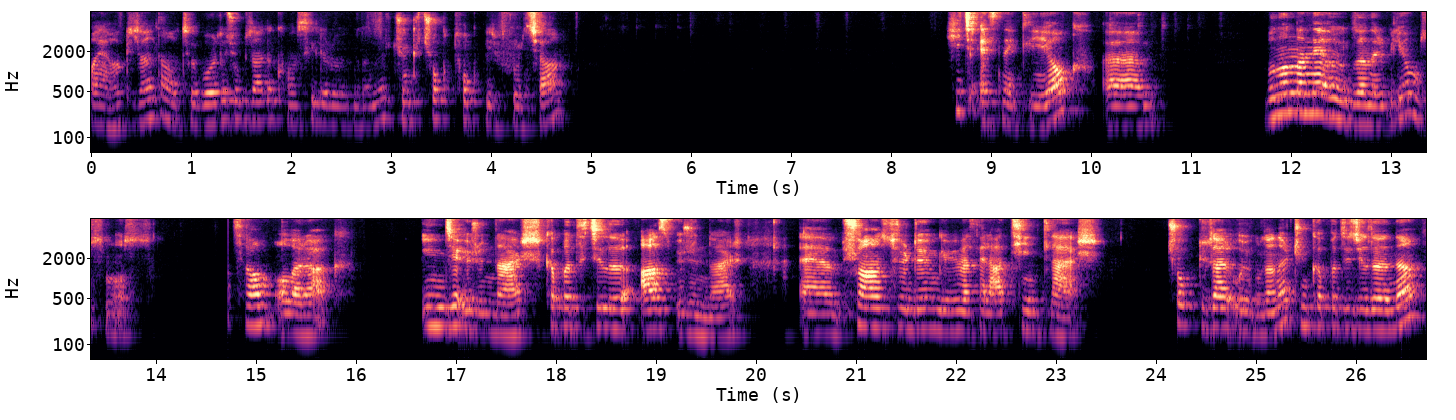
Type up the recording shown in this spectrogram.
Bayağı güzel dağıtıyor. Bu arada çok güzel de concealer uygulanır. Çünkü çok tok bir fırça. Hiç esnekliği yok. Ee, bununla ne uygulanır biliyor musunuz? Tam olarak ince ürünler, kapatıcılığı az ürünler, ee, şu an sürdüğüm gibi mesela tintler çok güzel uygulanır. Çünkü kapatıcılığını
